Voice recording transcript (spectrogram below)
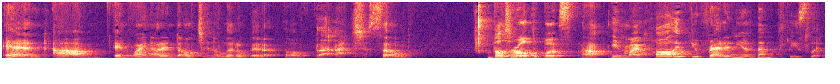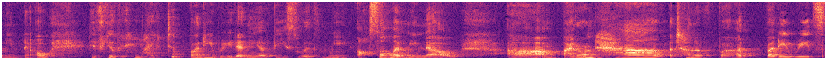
And, um, and why not indulge in a little bit of that? So those are all the books uh, in my haul. If you've read any of them, please let me know. If you'd like to buddy read any of these with me, also let me know. Um, I don't have a ton of buddy reads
